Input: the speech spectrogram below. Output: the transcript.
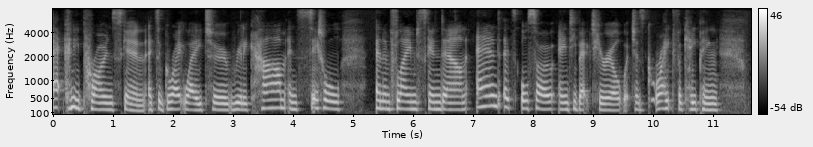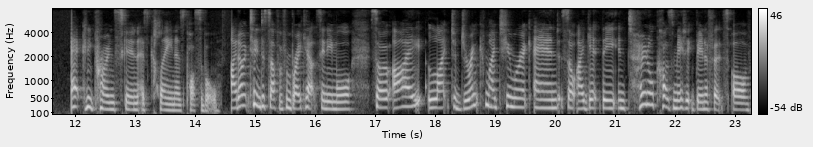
acne prone skin. It's a great way to really calm and settle an inflamed skin down and it's also antibacterial which is great for keeping acne prone skin as clean as possible. I don't tend to suffer from breakouts anymore, so I like to drink my turmeric and so I get the internal cosmetic benefits of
